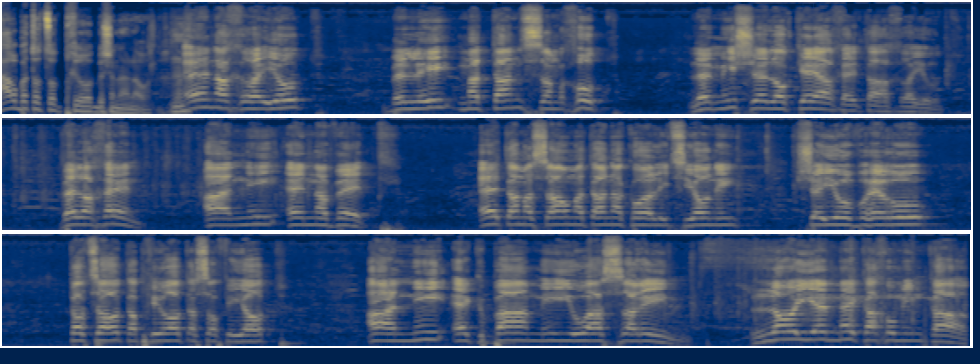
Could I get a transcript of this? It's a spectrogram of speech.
ארבע תוצאות בחירות בשנה להראות לך. אין אחריות בלי מתן סמכות למי שלוקח את האחריות. ולכן אני אנווט את המשא ומתן הקואליציוני כשיובהרו תוצאות הבחירות הסופיות. אני אקבע מי יהיו השרים. לא יהיה מקח וממכר.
